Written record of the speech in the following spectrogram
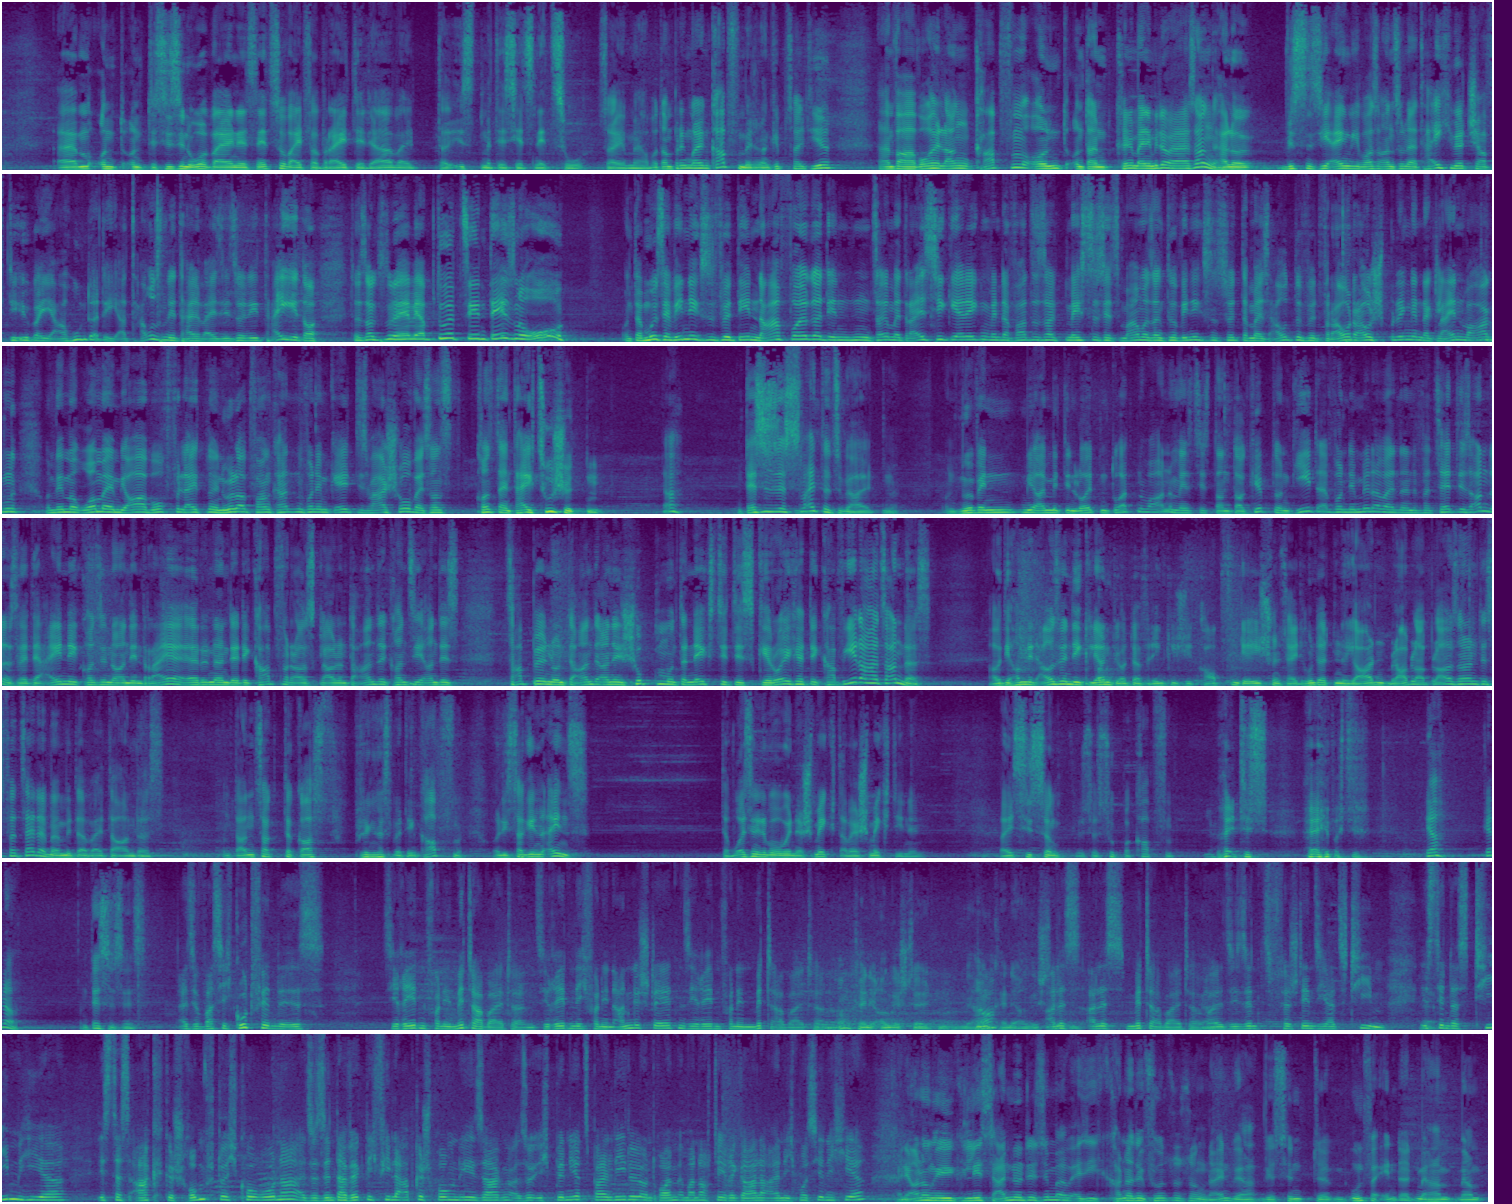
Ähm, und, und das ist in Oberbayern jetzt nicht so weit verbreitet, ja, weil da isst man das jetzt nicht so, sage ich mal. Aber dann bringen wir den Karpfen mit und dann gibt's halt hier einfach eine Woche lang Karpfen und, und dann können meine Mitarbeiter sagen, hallo, wissen Sie eigentlich, was an so einer Teichwirtschaft, die über Jahrhunderte, Jahrtausende teilweise, so die Teiche da, da sagst du, hey, wer tut denn das noch an? Und da muss ja wenigstens für den Nachfolger, den, sag ich mal, 30-Jährigen, wenn der Vater sagt, möchtest du das jetzt machen, muss sagen, du, wenigstens sollte mal das Auto für die Frau rausspringen, der Kleinwagen. Und wenn wir einmal im Jahr, eine Woche vielleicht noch in Urlaub fahren könnten von dem Geld, das war schon, weil sonst kannst du einen Teich zuschütten. Ja. Und das ist es weiter zu behalten. Und nur wenn wir mit den Leuten dort waren und wenn es das dann da gibt und jeder von den Mitarbeitern verzeiht das anders, weil der eine kann sich noch an den Reiher erinnern, der die Karpfen rausklaut und der andere kann sich an das Zappeln und der andere an den Schuppen und der nächste das geräucherte Karpfen. Jeder hat es anders. Aber die haben nicht auswendig gelernt, ja, der fränkische Karpfen, der ist schon seit hunderten Jahren bla bla bla, sondern das verzeiht einem Mitarbeiter anders. Und dann sagt der Gast, bring uns mal den Karpfen. Und ich sage Ihnen eins, der weiß nicht, ob er schmeckt, aber er schmeckt Ihnen. Weil Sie sagen, das ist ein super Karpfen. Ja. Das, hey, ja, genau. Und das ist es. Also was ich gut finde, ist, Sie reden von den Mitarbeitern. Sie reden nicht von den Angestellten, Sie reden von den Mitarbeitern. Wir haben keine Angestellten. Wir ja? haben keine Angestellten. Alles, alles Mitarbeiter, ja. weil Sie sind, verstehen sich als Team. Ist ja. denn das Team hier, ist das arg geschrumpft durch Corona? Also sind da wirklich viele abgesprungen, die sagen, also ich bin jetzt bei Lidl und räume immer noch die Regale ein, ich muss hier nicht her? Keine Ahnung, ich lese an und das immer, also ich kann natürlich für uns so sagen, nein, wir, wir sind äh, unverändert. Wir haben, wir haben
